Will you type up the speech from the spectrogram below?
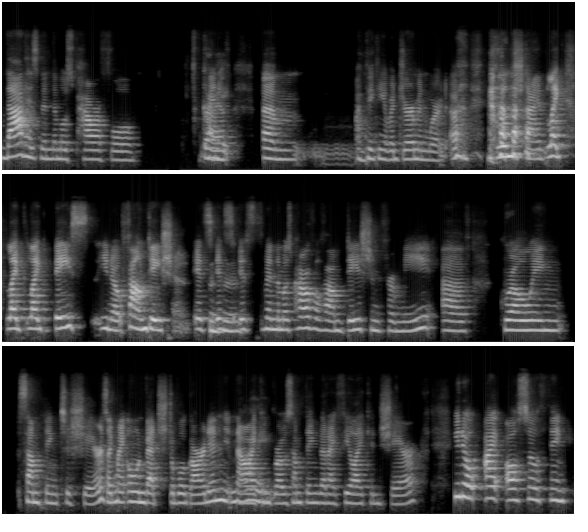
that has been the most powerful kind right. of um I'm thinking of a German word, uh, Grundstein, like like like base, you know, foundation. It's mm-hmm. it's it's been the most powerful foundation for me of growing something to share. It's like my own vegetable garden. Now right. I can grow something that I feel I can share. You know, I also think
